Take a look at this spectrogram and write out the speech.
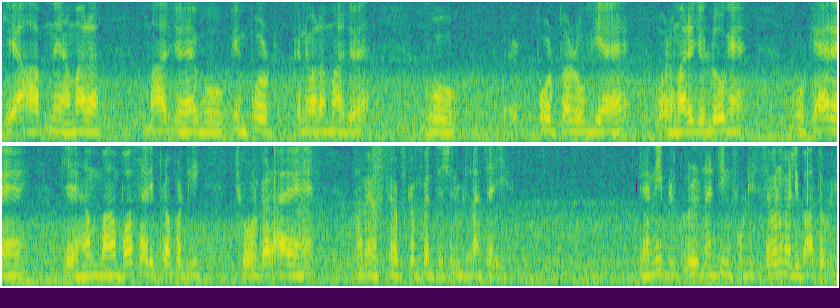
کہ آپ نے ہمارا مال جو ہے وہ امپورٹ کرنے والا مال جو ہے وہ پورٹ پر روک دیا ہے۔ اور ہمارے جو لوگ ہیں، وہ کہہ رہے ہیں کہ ہم وہاں بہت ساری پراپرٹی چھوڑ کر آئے ہیں، ہمیں اس کا کمپنسیشن ملنا چاہیے۔ یعنی بالکل نائنٹین فورٹی سیون والی بات ہو گئی۔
